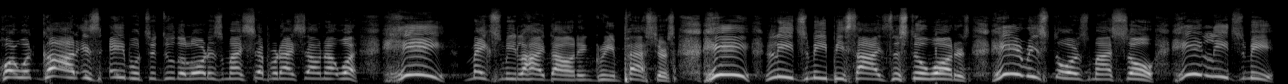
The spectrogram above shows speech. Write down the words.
or what God is able to do. The Lord is my shepherd, I shall not what? He makes me lie down in green pastures. He leads me beside the still waters. He restores my soul. He leads me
